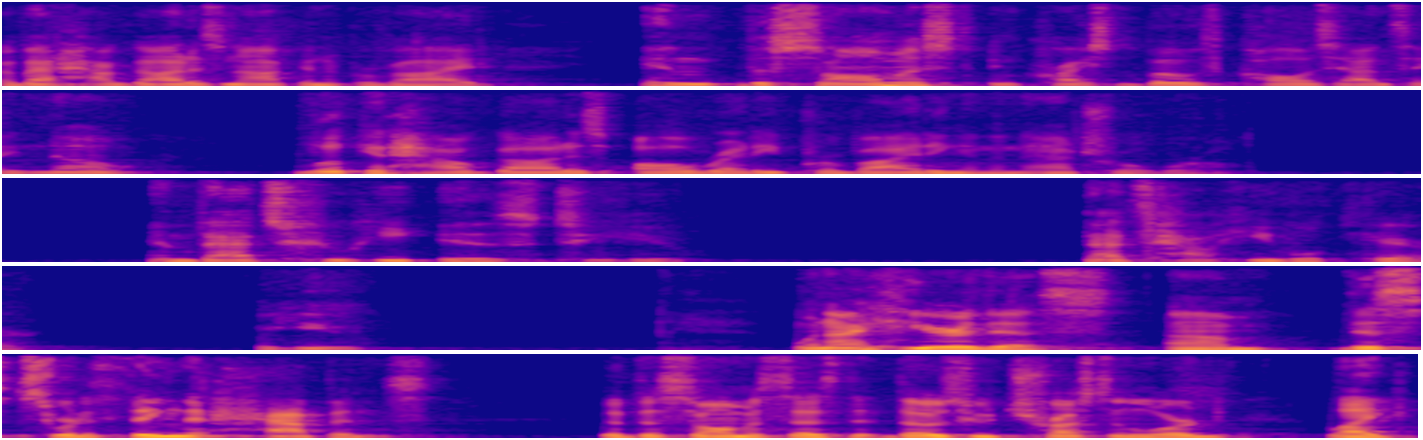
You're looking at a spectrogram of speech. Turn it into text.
About how God is not going to provide. And the psalmist and Christ both call us out and say, No, look at how God is already providing in the natural world. And that's who he is to you. That's how he will care for you. When I hear this, um, this sort of thing that happens, that the psalmist says that those who trust in the Lord, like,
